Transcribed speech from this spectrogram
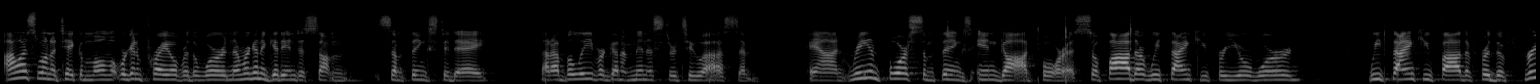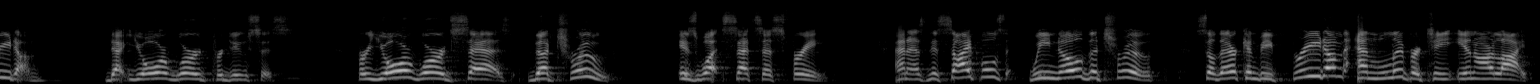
I just want to take a moment. We're going to pray over the word, and then we're going to get into some, some things today that I believe are going to minister to us and, and reinforce some things in God for us. So, Father, we thank you for your word. We thank you, Father, for the freedom that your word produces. For your word says the truth is what sets us free. And as disciples, we know the truth so there can be freedom and liberty in our life.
